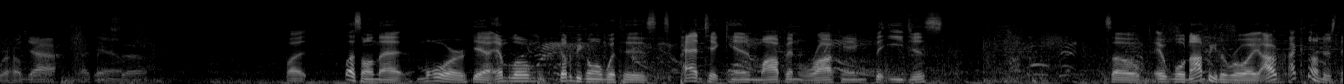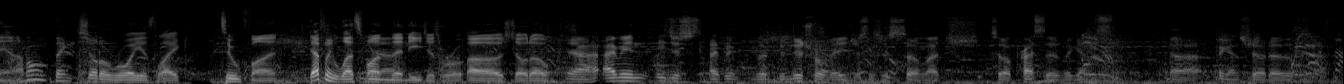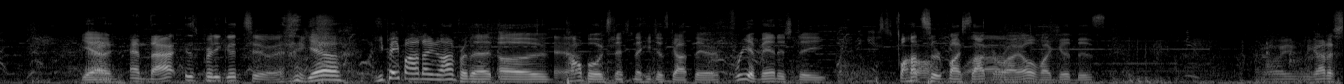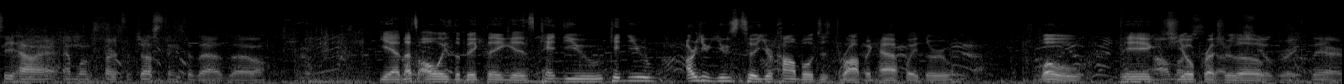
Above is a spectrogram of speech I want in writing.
Warehouse. Yeah, World. I think Yeah. so. But less on that. More, yeah, Emblem going to be going with his pad tick MopN, rocking the Aegis. So it will not be the Roy. I, I can understand. I don't think Shoto Roy is like too fun. Definitely less fun Yeah. than Aegis uh, Shoto. Yeah, I mean, he just, I think the, the neutral of Aegis is just so much, so oppressive against uh, against Shotos. Yeah. And, and that is pretty good too. Yeah, he paid five ninety nine for that uh, Yeah. combo extension that he just got there. Free advantage date, sponsored Oh, by wow. Sakurai. Oh my goodness. We, we got to see how Emblem starts adjusting to that, though. Yeah, that's always the big thing is can you can you are you used to your combo just dropping halfway through? Whoa, big shield pressure though. Shield right there,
